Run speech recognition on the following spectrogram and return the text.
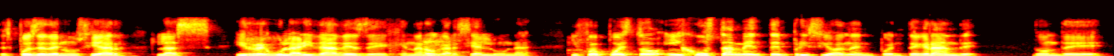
después de denunciar las irregularidades de Genaro García Luna, y fue puesto injustamente en prisión en Puente Grande, donde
